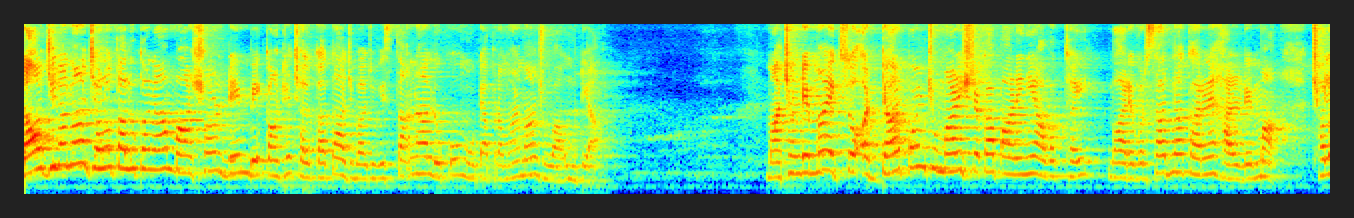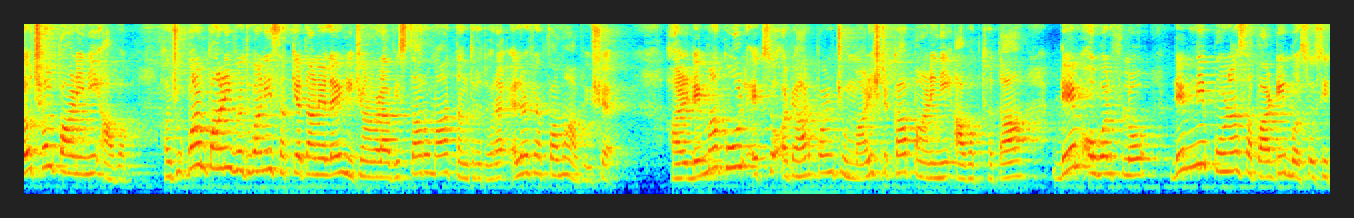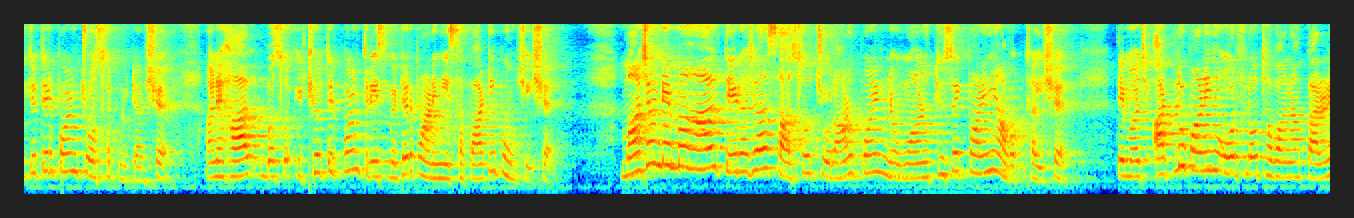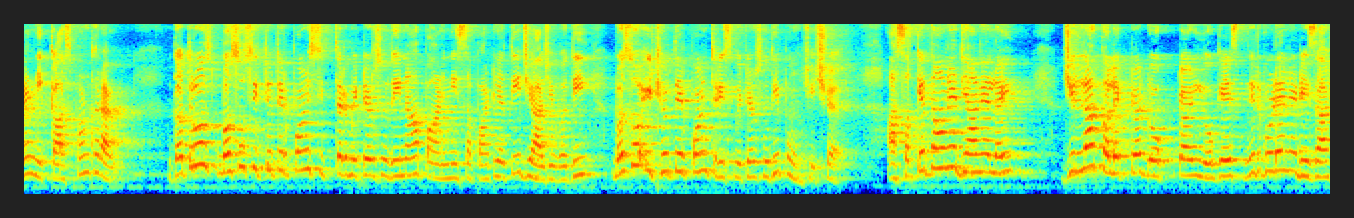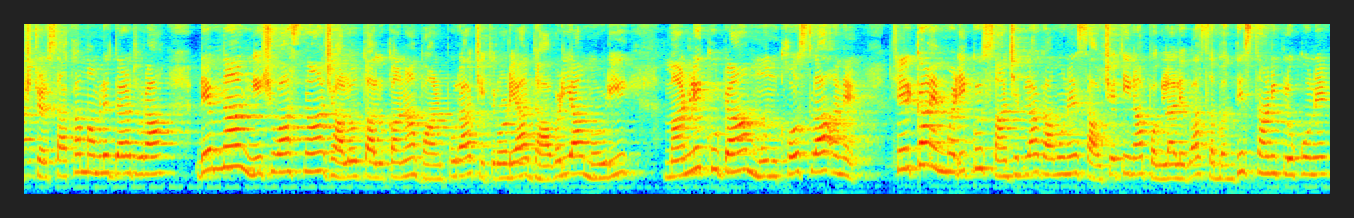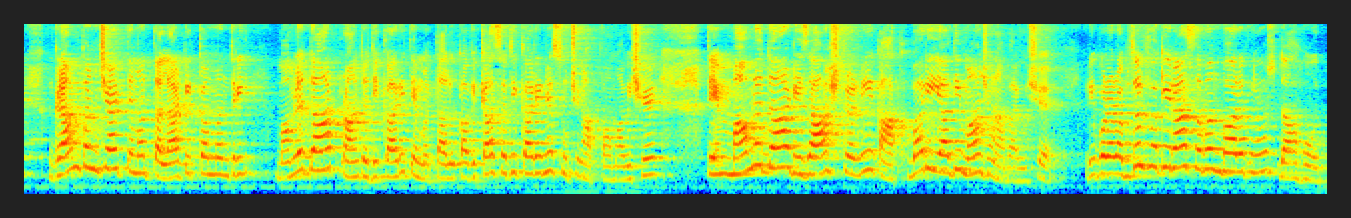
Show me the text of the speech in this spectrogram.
દાહોદ જિલ્લાના જલો તાલુકાના માસણ ડેમ બે કાંઠે છલકાતા આજુબાજુ વિસ્તારના લોકો મોટા પ્રમાણમાં જોવા ઉમટ્યા. માછણ ડેમમાં એકસો અઢાર પોઈન્ટ ચુમ્માળીસ ટકા પાણીની આવક થઈ. ભારે વરસાદના કારણે હાલ ડેમમાં છલોછલ પાણીની આવક. હજુ પણ પાણી વધવાની શક્યતાને લઈ નીચાણવાળા વિસ્તારોમાં તંત્ર દ્વારા એલર્ટ આપવામાં આવ્યું છે. હાલ ડેમમાં કુલ એકસો અઢાર પોઈન્ટ ચુમ્માળીસ ટકા પાણીની આવક થતાં ડેમ ઓવરફ્લો ડેમની પૂર્ણ સપાટી બસો સિત્યોતેર પોઈન્ટ ચોસઠ મીટર છે અને હાલ બસો ઇઠ્યોતેર પોઈન્ટ ત્રીસ મીટર પાણીની સપાટી પહોંચી છે. માંજણ ડેમમાં હાલ તેર હજાર સાતસો ચોરાણું પોઈન્ટ નવ્વાણું ક્યુસેક પાણીની આવક થઈ છે. તેમજ આટલું પાણીનું ઓવરફ્લો થવાના કારણે નિકાસ પણ કરાયું. ગતરોજ બસો સિત્યોતેર પોઈન્ટ સિત્તેર મીટર સુધીના પાણીની સપાટી હતી, જે આજે વધી બસો ઇઠ્યોતેર પોઈન્ટ ત્રીસ મીટર સુધી પહોંચી છે. આ શક્યતાઓને ધ્યાને લઈ જિલ્લા કલેક્ટર ડોક્ટર યોગેશ નિર્ગુડે અને ડિઝાસ્ટર શાખા મામલતદાર દ્વારા ડેમના નિશ્વાસના ઝાલો તાલુકાના ભાણપુરા, ચિત્રોડિયા, ધાવડિયા, મોડી, માંડલીખુટા, મુનખોસલા અને થેરકા એમ મળી કુલ સાંજેટલા ગામોને સાવચેતીના પગલાં લેવા સંબંધિત સ્થાનિક લોકોને ગ્રામ પંચાયત તેમજ તલાટી મંત્રી, મામલતદાર, પ્રાંત અધિકારી તેમજ તાલુકા વિકાસ અધિકારીને સૂચના આપવામાં આવી છે. તેમ મામલતદાર ડિઝાસ્ટરની એક અખબારી યાદીમાં જણાવાયું છે. રિપોર્ટર અફઝલ ફકીરા સંબંધ ભારત ન્યૂઝ દાહોદ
